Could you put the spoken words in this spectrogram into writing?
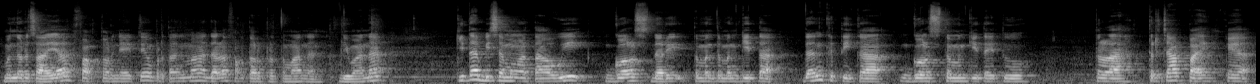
Menurut saya faktornya itu yang pertama adalah faktor pertemanan, di mana kita bisa mengetahui goals dari teman-teman kita. Dan ketika goals teman kita itu telah tercapai kayak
